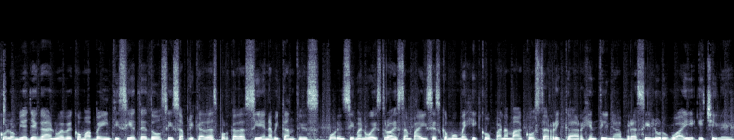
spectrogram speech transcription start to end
Colombia llega a 9,27 dosis aplicadas por cada 100 habitantes. Por encima nuestro están países como México, Panamá, Costa Rica, Argentina, Brasil, Uruguay y Chile.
